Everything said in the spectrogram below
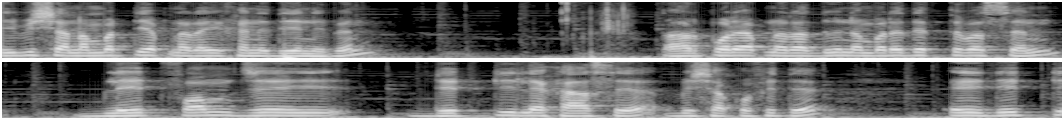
এই বিশা নাম্বারটি আপনারা এখানে দিয়ে নেবেন। তারপরে আপনারা দুই নম্বরে দেখতে পাচ্ছেন ব্লেড ফর্ম যেই ডেটটি লেখা আছে বিশা কফিতে এই ডেটটি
